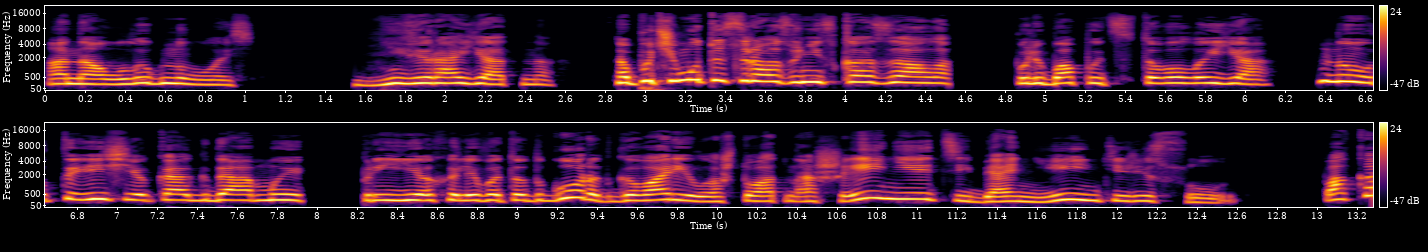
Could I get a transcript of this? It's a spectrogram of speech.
Она улыбнулась. Невероятно. А почему ты сразу не сказала? полюбопытствовала я. Ну, ты еще, когда мы приехали в этот город, говорила, что отношения тебя не интересуют. Пока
